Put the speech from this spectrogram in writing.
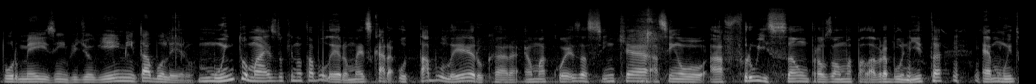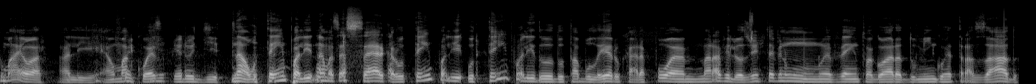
por mês em videogame e em tabuleiro? Muito mais do que no tabuleiro. Mas, cara, o tabuleiro, cara, é uma coisa assim que é, assim, o- a fruição, pra usar uma palavra bonita, é muito maior ali. É uma coisa... Erudito. Não, o tempo ali. Não, mas é sério, cara. O tempo ali, o tempo ali do, do tabuleiro, cara, pô, é maravilhoso. A gente teve num, num evento agora, domingo retrasado.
